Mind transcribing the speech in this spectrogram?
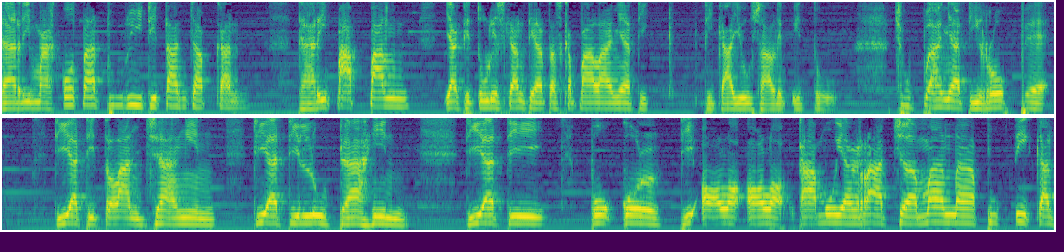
dari mahkota duri ditancapkan dari papan yang dituliskan di atas kepalanya di, di kayu salib itu. Jubahnya dirobek, dia ditelanjangin, dia diludahin, dia dipukul, diolok-olok. Kamu yang raja mana buktikan.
